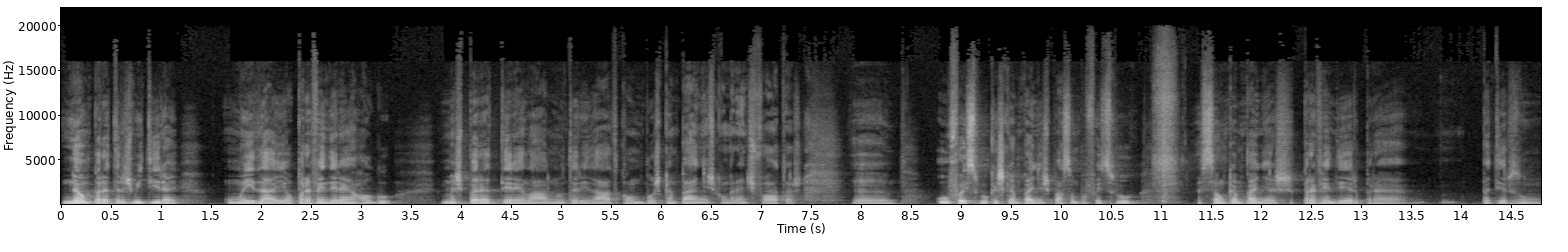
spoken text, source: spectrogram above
não para transmitirem uma ideia ou para venderem algo, mas para terem lá notoriedade, com boas campanhas, com grandes fotos. Uh, o Facebook, as campanhas que passam para o Facebook são campanhas para vender, para, para teres um,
